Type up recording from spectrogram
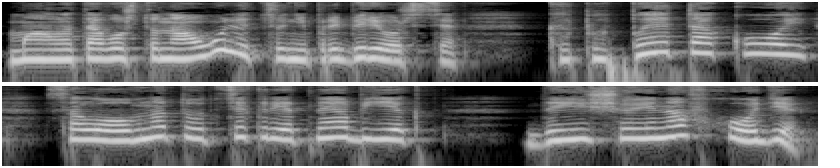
Мало того, что на улицу не приберешься, КПП такой, словно тут секретный объект, да еще и на входе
